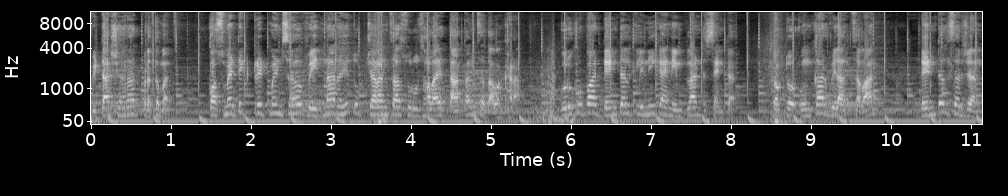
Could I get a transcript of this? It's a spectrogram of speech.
विटा शहरात प्रथमच. कॉस्मेटिक ट्रीटमेंटसह वेदनारहित उपचारांचा सुरू झालाय दातांचा दवाखाना. Gurukripa dental clinic and implant centre doctor Omkar Vilas Chavan dental surgeon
